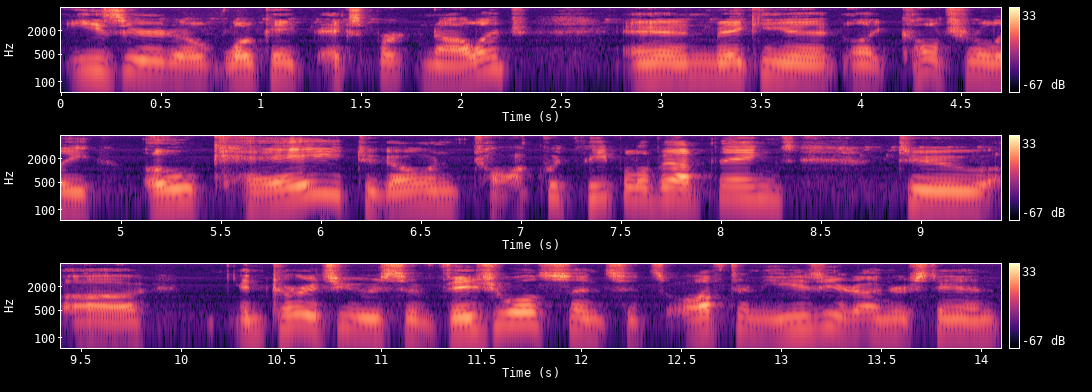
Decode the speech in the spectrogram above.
easier to locate expert knowledge and making it like culturally okay to go and talk with people about things, to uh, encourage use of visual since it's often easier to understand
